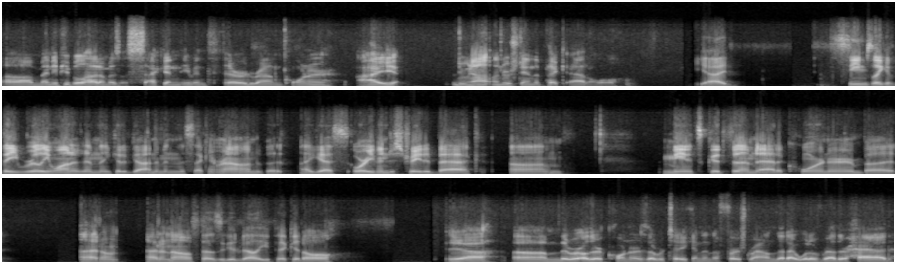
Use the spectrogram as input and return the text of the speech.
Uh, many people had him as a second, even third round corner. I do not understand the pick at all yeah, it seems like if they really wanted him, they could have gotten him in the second round, but I guess, or even just traded back. Um, I mean, it's good for them to add a corner, but I don't, I don't know if that was a good value pick at all. Yeah, um, there were other corners that were taken in the first round that I would have rather had.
